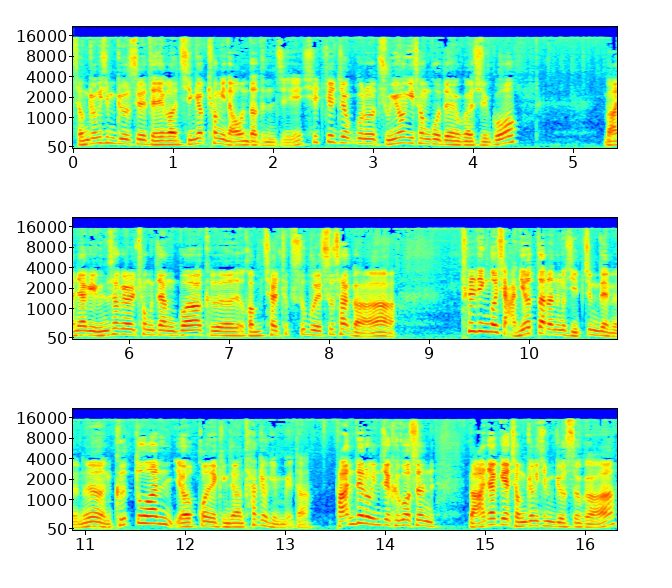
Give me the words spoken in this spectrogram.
정경심 교수에 대해가 징역형이 나온다든지 실질적으로 중형이 선고되어 가지고 만약에 윤석열 총장과 그 검찰 특수부의 수사가 틀린 것이 아니었다라는 것이 입증되면은 그 또한 여권에 굉장한 타격입니다. 반대로 이제 그것은 만약에 정경심 교수가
